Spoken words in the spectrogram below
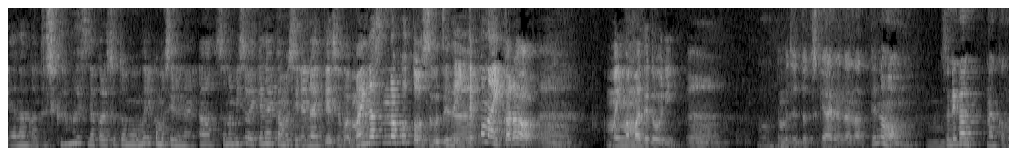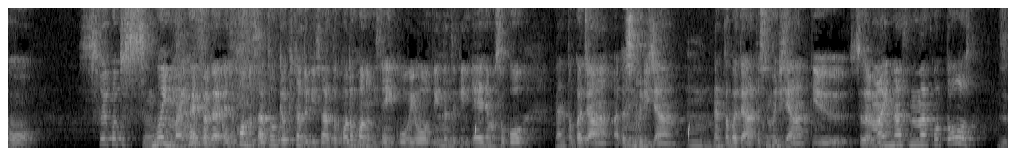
いやなんか私車椅子だからちょっともう無理かもしれない。あその店は行けないかもしれないっていうすごいマイナスなことをすごい全然言ってこないから、まあ、今まで通り。うん。でもずっと付き合えるんだなっていうのは思う、うん。それがなんかこう、そういうことすごい毎回さえ今度さ東京来た時さどこどこの店行こうよって言った時に、えーでもそこなんとかじゃん。私無理じゃん、うん。なんとかじゃん。私無理じゃんっていうすごいマイナスなことをずっ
